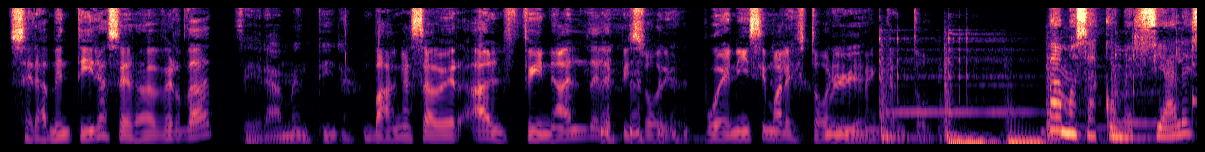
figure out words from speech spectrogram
¿Será mentira? ¿Será verdad? ¿Será mentira? Van a saber al final del episodio. Buenísima la historia, me encantó. Vamos a comerciales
